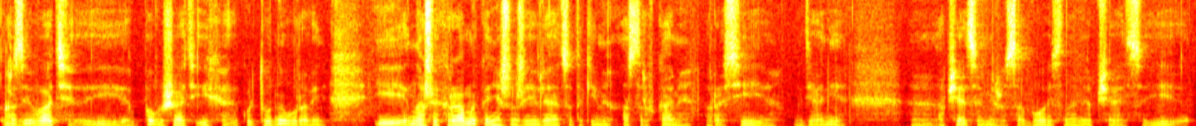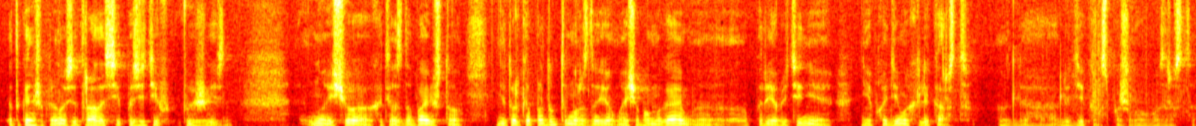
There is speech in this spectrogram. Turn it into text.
развивать и повышать их культурный уровень. И наши храмы, конечно же, являются такими островками России, где они э, общаются между собой, с нами общаются. И это, конечно, приносит радость и позитив в их жизнь. Ну, еще хотелось добавить, что не только продукты мы раздаем, а еще помогаем э, приобретении необходимых лекарств для людей как раз пожилого возраста.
